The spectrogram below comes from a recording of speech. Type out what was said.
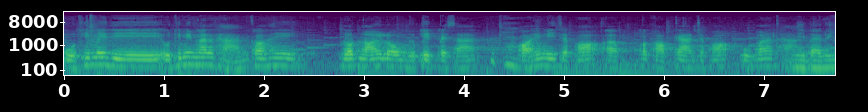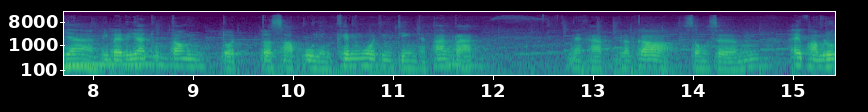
อู่ที่ไม่ดี อู่ที่ไม่มาตรฐานก็ให้ลดน้อยลงหรือปิดไปซะค่ะปล่อยให้มีเฉพาะเอ่อประกอบการเฉพาะอู่มาตรฐาน มีใบอนุญาต มีใบอนุญาตถูกต้องตรวจตรวจสอบอู่อย่างเข้มงวดจริง ๆ จากภาครัฐนะครับ แล้วก็ส่งเสริมให้ความรู้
